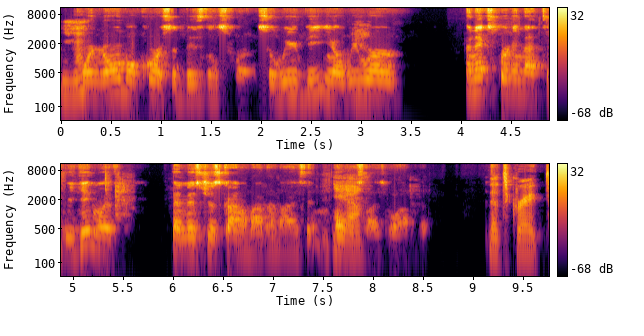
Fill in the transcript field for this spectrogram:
mm-hmm. were normal course of business for us. So we be, you know, we yeah. were an expert in that to begin with. And this just kind of modernized it and publicized yeah. a lot of it. That's great.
